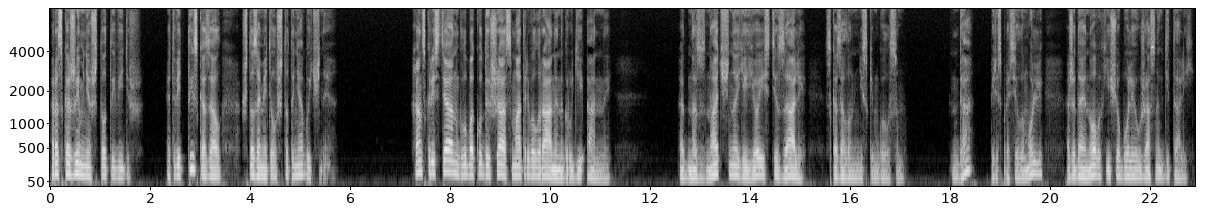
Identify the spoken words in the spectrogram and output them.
Расскажи мне, что ты видишь. Это ведь ты сказал, что заметил что-то необычное». Ханс Кристиан, глубоко дыша, осматривал раны на груди Анны. «Однозначно ее истязали», — сказал он низким голосом. «Да?» — переспросила Молли, — ожидая новых, еще более ужасных деталей.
